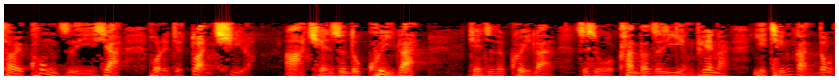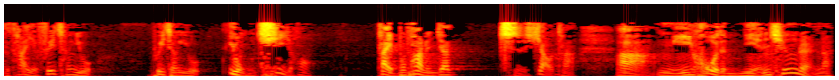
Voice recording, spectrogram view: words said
稍微控制一下，后来就断气了啊，全身都溃烂，全身都溃烂。这是我看到这些影片呢，也挺感动的。他也非常有。非常有勇气哈，他也不怕人家耻笑他啊！迷惑的年轻人呢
